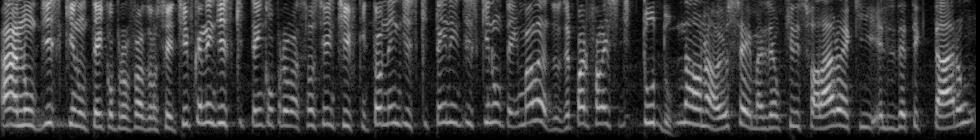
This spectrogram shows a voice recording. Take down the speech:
Ah, não disse que não tem comprovação científica, nem disse que tem comprovação científica. Então nem disse que tem, nem disse que não tem. Malandro, você pode falar isso de tudo. Não, não, eu sei, mas é, o que eles falaram é que eles detectaram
